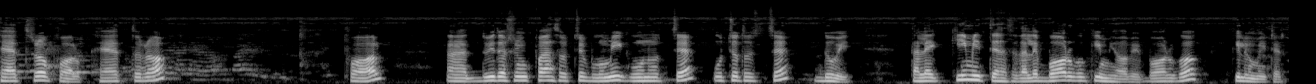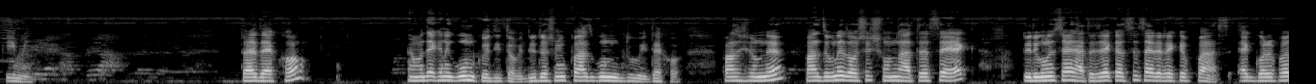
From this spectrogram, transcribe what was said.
ক্ষেত্রফল ক্ষেত্রফল দুই দশমিক পাঁচ হচ্ছে ভূমি, গুণ হচ্ছে, উচ্চতা হচ্ছে দুই। তাহলে কিমিতে আছে? তাহলে বর্গ কিমি হবে? বর্গ কিলোমিটার কিমি। তাই দেখো, আমাদের এখানে গুণ করে দিতে হবে। দুই দশমিক পাঁচ গুণ দুই, দেখো। পাঁচ শূন্য, পাঁচ দুগুণে দশের শূন্য, হাতে আছে এক। দুই দুগুণে চার, হাতে এক আছে চারের একে পাঁচ। এক ঘরের পর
